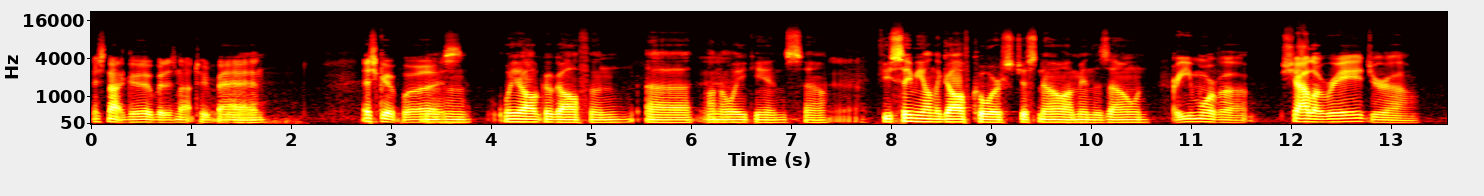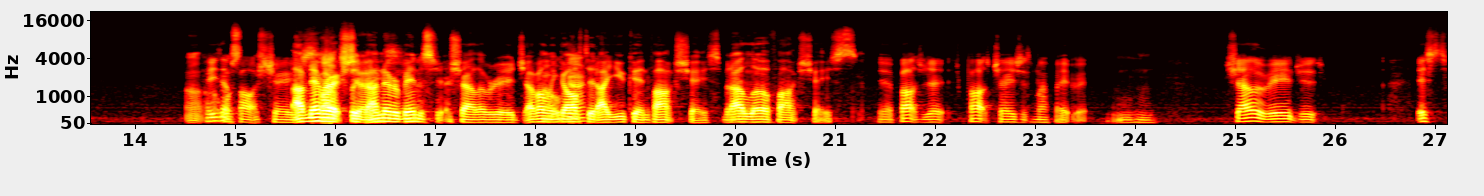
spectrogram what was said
it's not good, but it's not too bad. Yeah. It's good for us. mhm. we all go golfing uh, on the weekends. So Yeah. if you see me on the golf course, just know I'm in the zone. Are you more of a shallow ridge or a? Uh, He's at Fox Chase. I've never Fox actually, I've Chase. never been to Sh- Shallow Ridge. I've only Okay. golfed at Iuka and Fox Chase, but I Yeah. love Fox Chase. Yeah, Fox Ch- Fox Chase is my favorite. hmm Shallow Ridge is it's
